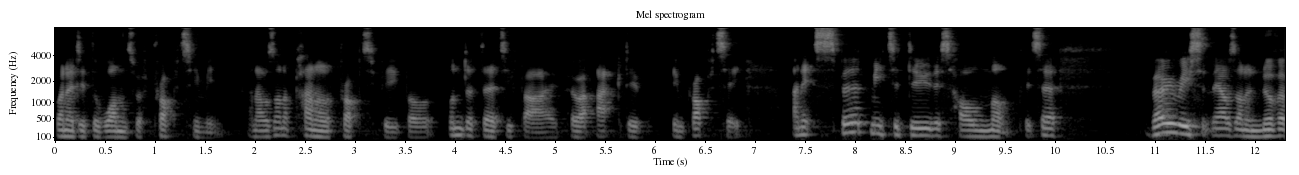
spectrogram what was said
when I did the Wandsworth Property Meet. And I was on a panel of property people under 35 who are active in property. And it spurred me to do this whole month. It's a very recently, I was on another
